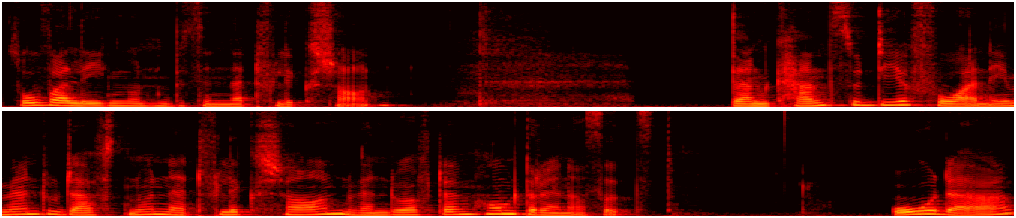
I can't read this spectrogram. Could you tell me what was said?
Sofa legen und ein bisschen Netflix schauen. Dann kannst du dir vornehmen, du darfst nur Netflix schauen, wenn du auf deinem Hometrainer sitzt. Oder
